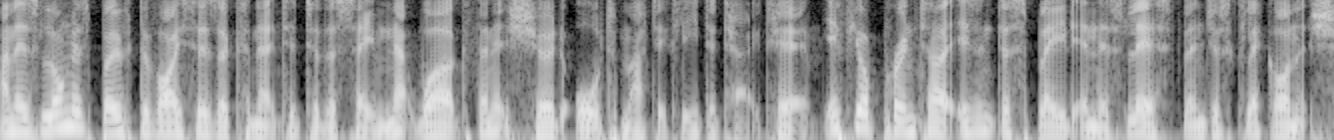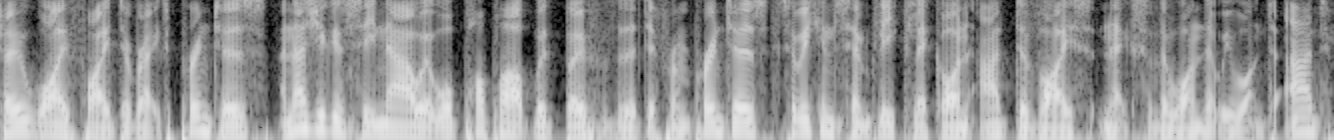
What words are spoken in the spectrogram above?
and as long as both devices are connected to the same network then it should automatically detect here. If your printer isn't displayed in this list then just click on show Wi-Fi direct printers and as you can see now it will pop up with both of the different printers so we can simply click on add device next to the one that we want to add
